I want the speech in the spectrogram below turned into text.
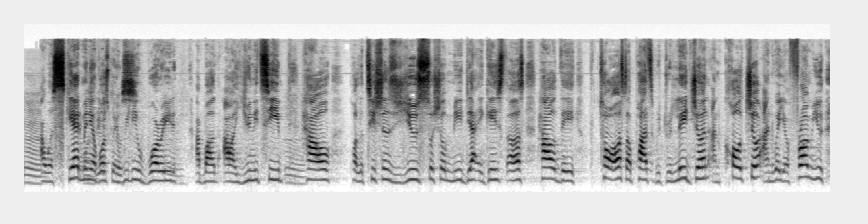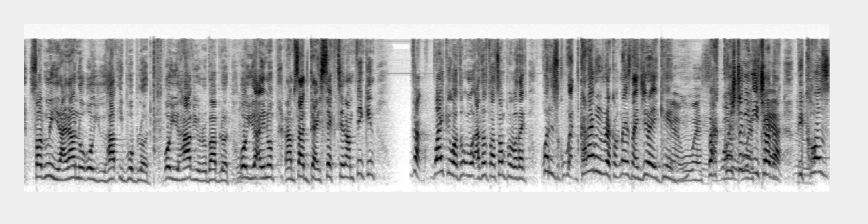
Mm. I was scared. Many was of really us were really worried mm. about our unity, mm. how politicians use social media against us, how they tore us apart with religion and culture and where you're from. You suddenly I now know, oh, you have Igbo blood, or you have Yoruba blood, or you, you know, and I'm start dissecting. I'm thinking, in fact, YK was at some point was like, "What is? Can I even recognize Nigeria again?" Yeah, we're, we're questioning we're each other mm. because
